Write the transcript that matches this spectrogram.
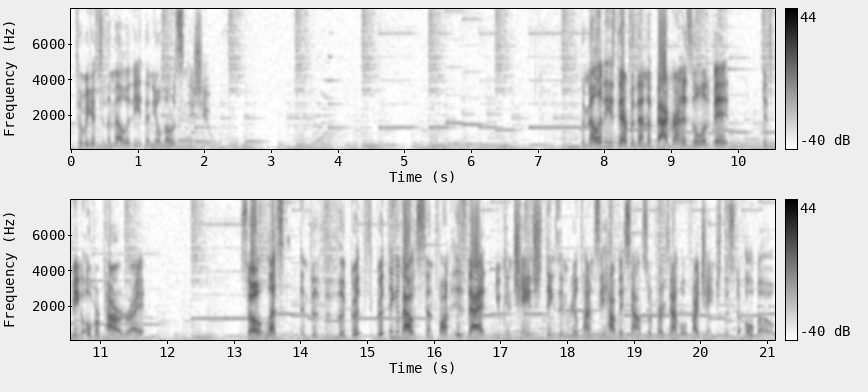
until we get to the melody, then you'll notice an issue. The melody is there, but then the background is a little bit, it's being overpowered, right? So let's, the, the, the good good thing about SynthFont is that you can change things in real time, see how they sound. So for example, if I change this to oboe,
